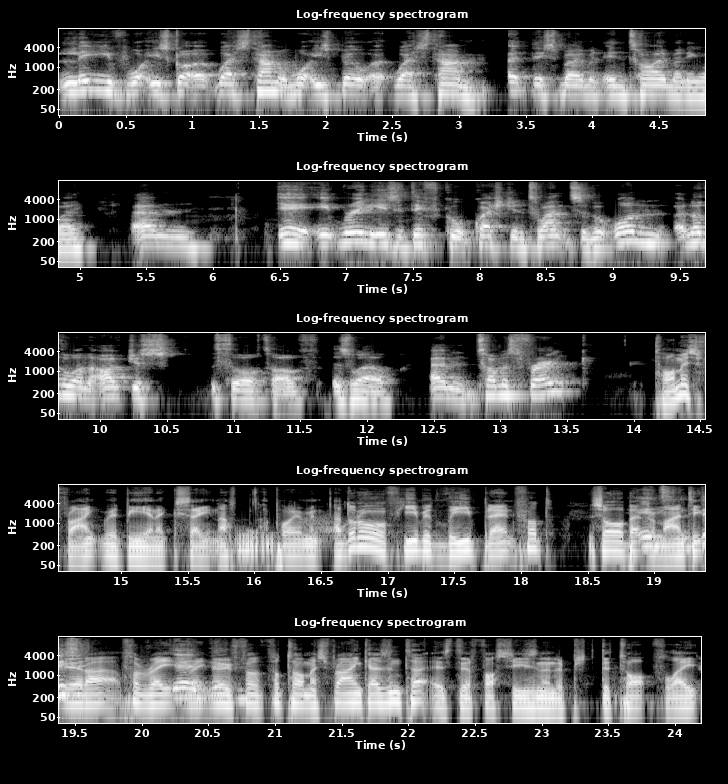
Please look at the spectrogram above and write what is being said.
leave what he's got at West Ham and what he's built at West Ham at this moment in time anyway. Um yeah, it really is a difficult question to answer, but one another one that I've just thought of as well. Um Thomas Frank Thomas Frank would be an exciting appointment. I don't know if he would leave Brentford. It's all a bit It's- romantic this- there uh, for right yeah, right now for, for Thomas Frank, isn't it? It's the first season in the, the top flight,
